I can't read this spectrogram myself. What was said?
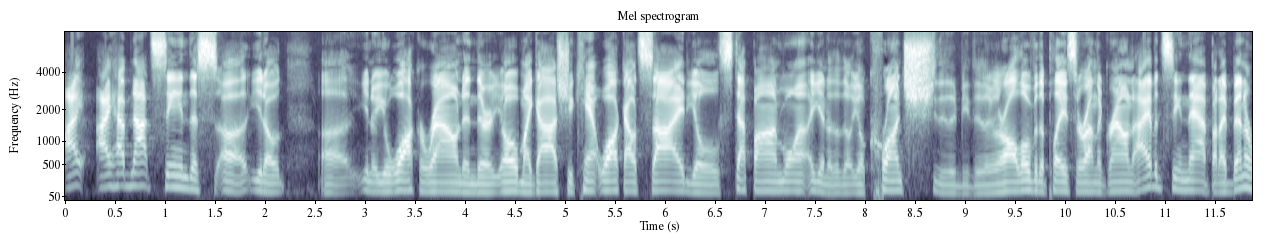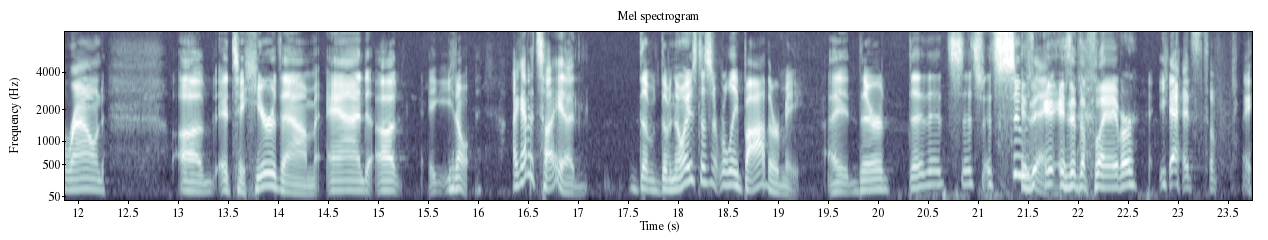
I I have not seen this. Uh, you know, uh, you know, you walk around and they're oh my gosh, you can't walk outside. You'll step on one. You know, you'll crunch. They're all over the place. They're on the ground. I haven't seen that, but I've been around uh, to hear them, and uh, you know, I got to tell you, the the noise doesn't really bother me. I, they're, it's it's it's Is soothing. it, is it the flavor? Yeah, it's the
